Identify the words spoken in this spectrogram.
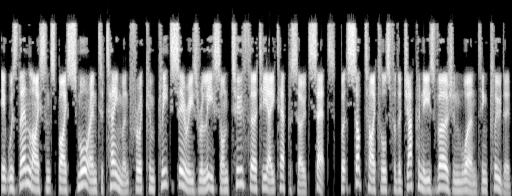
It was then licensed by S'more Entertainment for a complete series release on two 38-episode sets, but subtitles for the Japanese version weren't included.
